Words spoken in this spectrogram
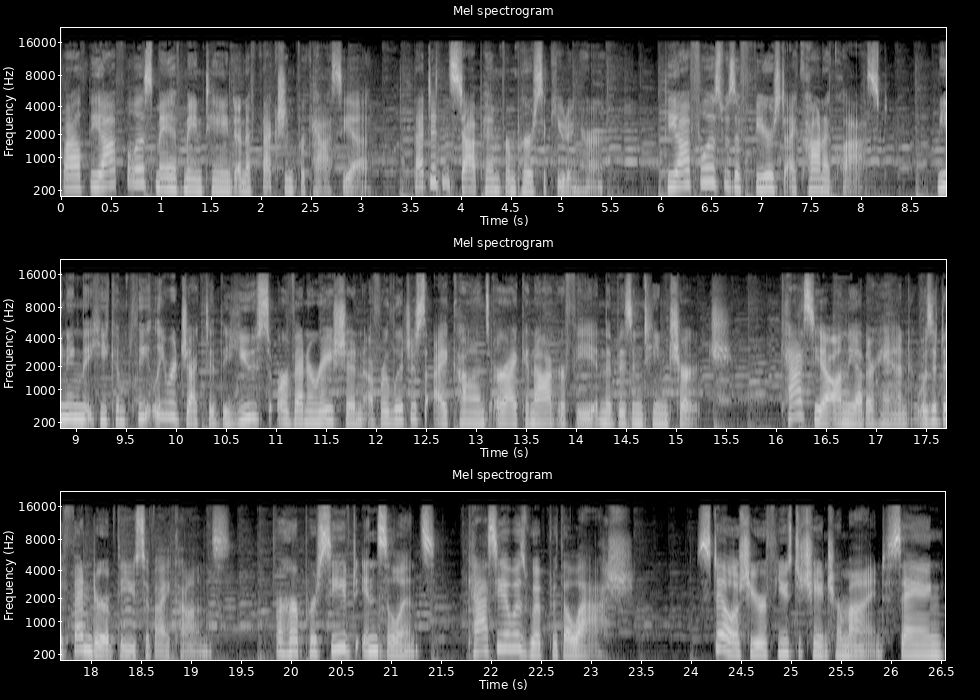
While Theophilus may have maintained an affection for Kassia, that didn't stop him from persecuting her. Theophilus was a fierce iconoclast, meaning that he completely rejected the use or veneration of religious icons or iconography in the Byzantine Church. Kassia, on the other hand, was a defender of the use of icons. For her perceived insolence, Kassia was whipped with a lash. Still, she refused to change her mind, saying,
